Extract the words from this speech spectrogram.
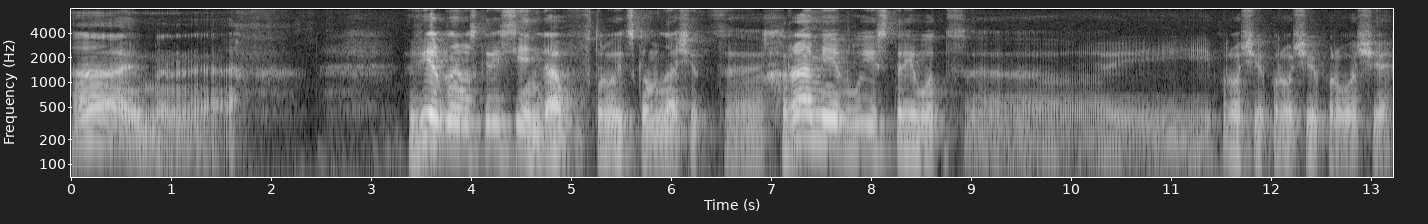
Ай, бля. Вербное воскресенье, да, в Троицком, значит, э, храме в Истре, вот, э, и прочее, прочее, прочее.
